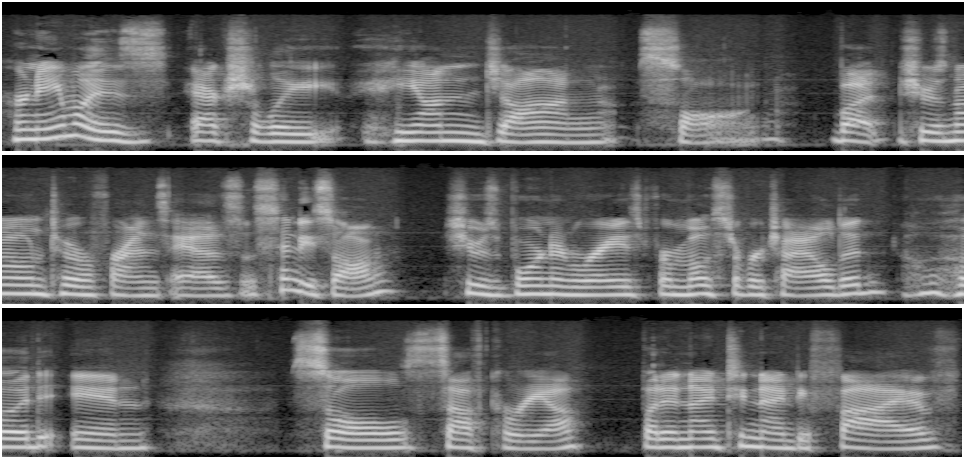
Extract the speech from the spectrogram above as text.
Her name is actually Hyun Jong Song, but she was known to her friends as Cindy Song. She was born and raised for most of her childhood in Seoul, South Korea. But in 1995,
